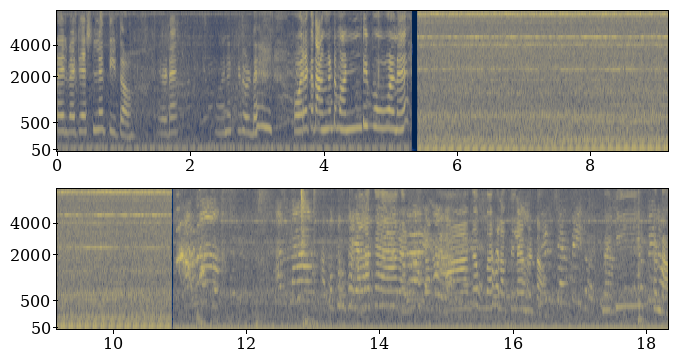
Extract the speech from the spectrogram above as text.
റെയിൽവേ സ്റ്റേഷനിലെത്തി കേട്ടോ ഇവിടെ ഓനൊക്കെ ഇവിടെ ഓരൊക്കെ അങ്ങോട്ട് വണ്ടി പോവാണേ അപ്പൊ കുട്ടികളൊക്കെ ആകെ ആകെ ബഹളത്തിലാണ് കേട്ടോ നോക്കി കണ്ടോ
